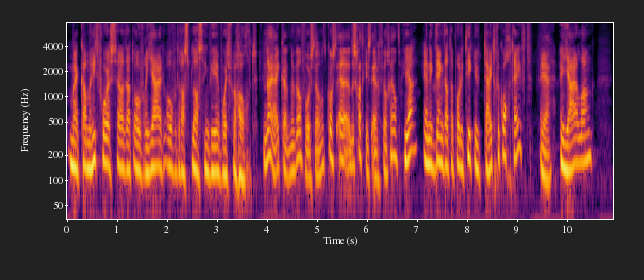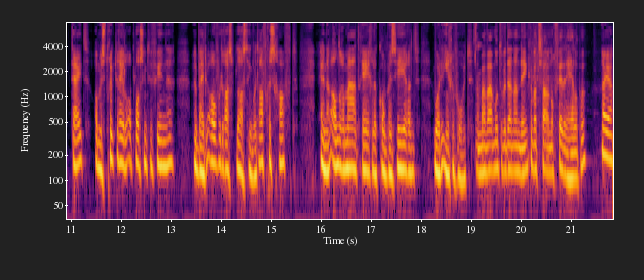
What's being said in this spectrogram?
Maar ik kan me niet voorstellen dat over een jaar de overdrachtsbelasting weer wordt verhoogd. Nou ja, ik kan het me wel voorstellen, want het kost eh, de schatkist erg veel geld. Ja, en ik denk dat de politiek nu tijd gekocht heeft. Ja. Een jaar lang tijd om een structurele oplossing te vinden... waarbij de overdrachtsbelasting wordt afgeschaft... en er andere maatregelen compenserend worden ingevoerd. Maar waar moeten we dan aan denken? Wat zou nog verder helpen? Nou ja,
